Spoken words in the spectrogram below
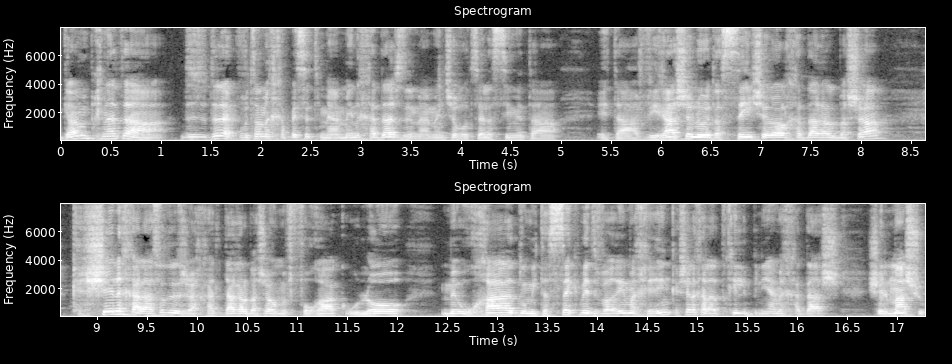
גם מבחינת ה... אתה יודע, הקבוצה מחפשת מאמן חדש, זה מאמן שרוצה לשים את, ה... את האווירה שלו, את ה-say שלו על חדר הלבשה. קשה לך לעשות את זה שהחדר הלבשה הוא מפורק, הוא לא מאוחד, הוא מתעסק בדברים אחרים, קשה לך להתחיל בנייה מחדש של משהו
